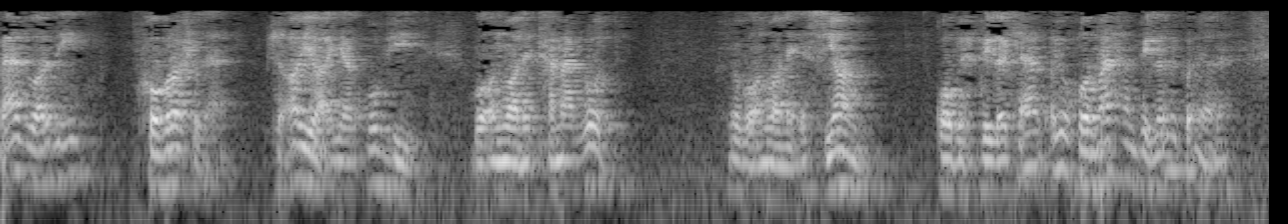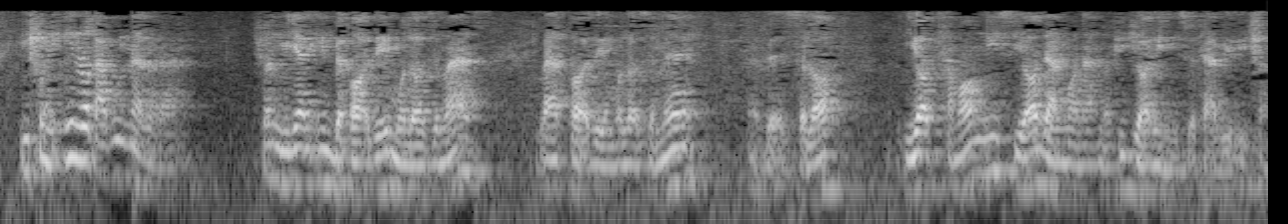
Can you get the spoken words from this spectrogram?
بعد وارد این کبرا شدن که آیا اگر قبهی با عنوان تمرد و با عنوان اسیان قبه پیدا کرد آیا حرمت هم پیدا می‌کنه یا نه؟ ایشون این رو قبول ندارن چون میگن این به قاعده ملازمه است و قاعده ملازمه به اصطلاح یا تمام نیست یا در ما نحنفی جاری نیست به تعبیر ایشان.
